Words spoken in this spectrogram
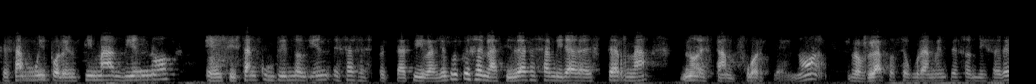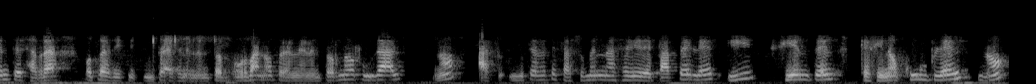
que están muy por encima viendo eh, si están cumpliendo bien esas expectativas. Yo creo que eso en la ciudad, esa mirada externa, no es tan fuerte, ¿no? Los lazos seguramente son diferentes, habrá otras dificultades en el entorno urbano, pero en el entorno rural, ¿no? Muchas veces asumen una serie de papeles y sienten que si no cumplen, ¿no?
